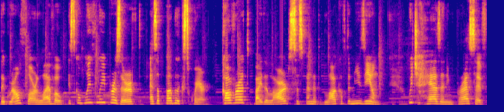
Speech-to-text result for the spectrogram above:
the ground floor level is completely preserved as a public square, covered by the large suspended block of the museum, which has an impressive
